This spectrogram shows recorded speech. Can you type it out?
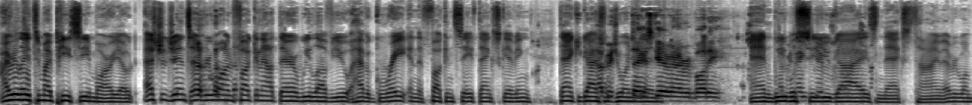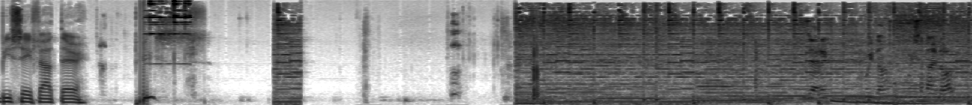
I relate to my PC Mario. Estrogens, everyone fucking out there, we love you. Have a great and a fucking safe Thanksgiving. Thank you guys for joining in. Thanksgiving, everybody. And we Happy will see you guys next time. Everyone be safe out there. Peace. It? We done? We signed off?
